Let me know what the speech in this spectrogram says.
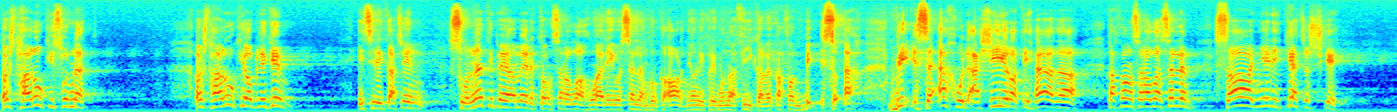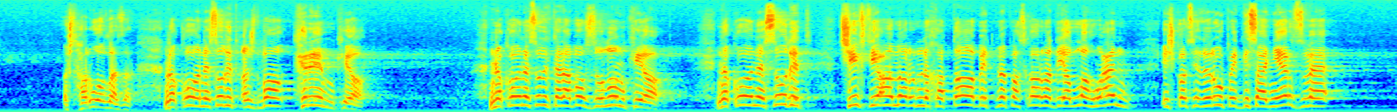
është harru ky sunnet, është harru ky obligim, i cili ka qenë sunneti i pejgamberit tonë sallallahu alaihi wasallam kur ka ardhur njëri prej munafikave ka thonë bi se ah bi se ahul ashirati hadha ka thonë sallallahu alaihi wasallam sa njeri i keq është ky është harruar vëllazër në kohën e sotit është bë krim kjo në kohën e sotit ka na bo zullum kjo në kohën e sotit çifti Omer ibn Khattabit me pas kon radiallahu an ish konsideruar për disa njerëzve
